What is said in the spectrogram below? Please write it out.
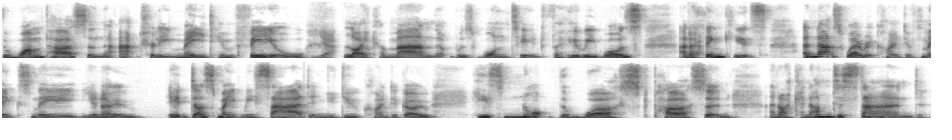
the one person that actually made him feel yeah like a man that was wanted for who he was. And I think it's, and that's where it kind of makes me, you know, it does make me sad. And you do kind of go, he's not the worst person. And I can understand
